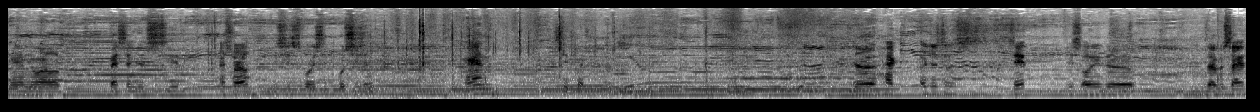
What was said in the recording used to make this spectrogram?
Manual passenger seat as well. This is for seat position and seat belt. The heck adjustment seat is only the driver side.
